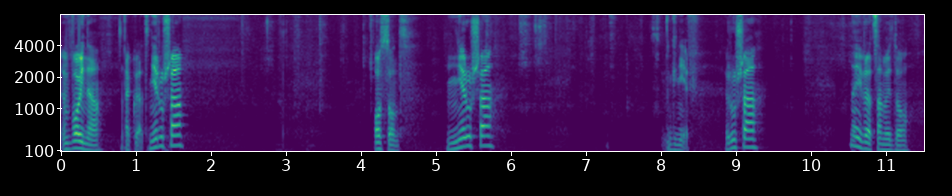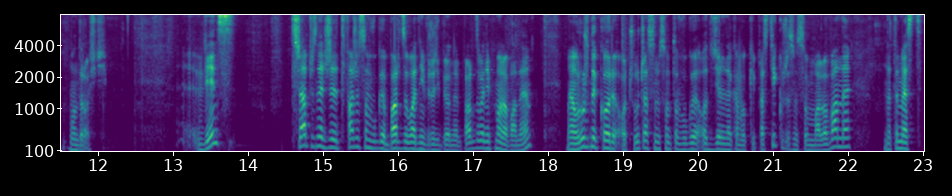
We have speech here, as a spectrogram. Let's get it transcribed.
Wojna akurat nie rusza. Osąd nie rusza. Gniew rusza. No i wracamy do mądrości. Więc trzeba przyznać, że twarze są w ogóle bardzo ładnie wyrzeźbione, bardzo ładnie pomalowane. Mają różne kolory oczu, czasem są to w ogóle oddzielne kawałki plastiku, czasem są malowane. Natomiast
